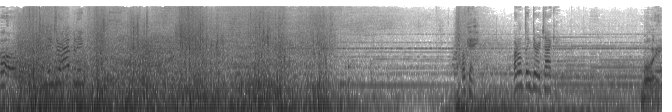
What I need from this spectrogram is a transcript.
Uh-oh. Things are happening. Okay. I don't think they're attacking. Boy,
